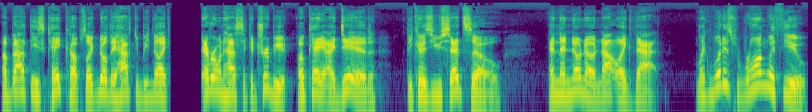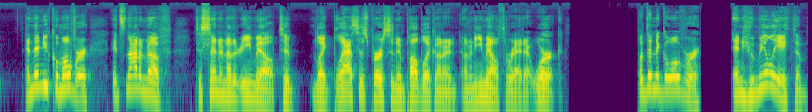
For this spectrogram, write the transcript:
about these K cups, like no, they have to be like everyone has to contribute. Okay, I did because you said so, and then no, no, not like that. Like what is wrong with you? And then you come over. It's not enough to send another email to like blast this person in public on, a, on an email thread at work, but then to go over and humiliate them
